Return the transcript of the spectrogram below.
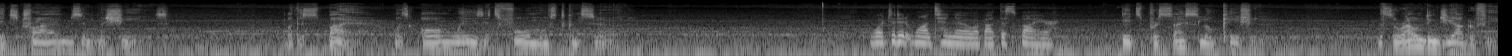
its tribes and machines. But the Spire was always its foremost concern. What did it want to know about the Spire? Its precise location, the surrounding geography,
